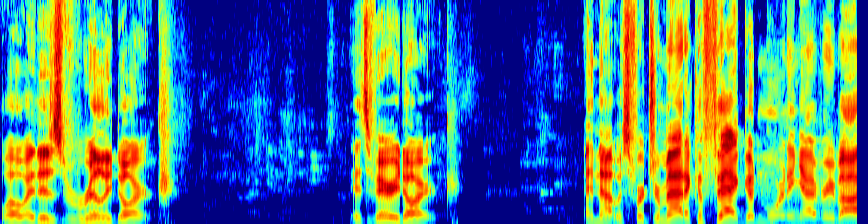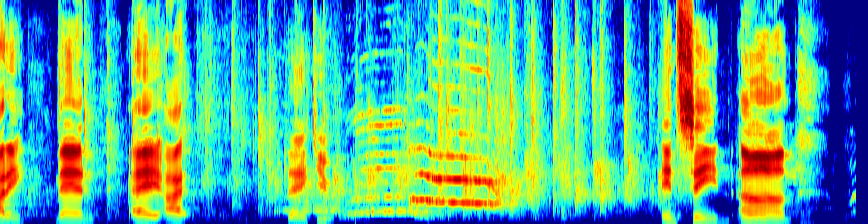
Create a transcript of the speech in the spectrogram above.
Whoa, it is really dark. It's very dark. And that was for dramatic effect. Good morning, everybody. Man, hey, I thank you. Insane. Um,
